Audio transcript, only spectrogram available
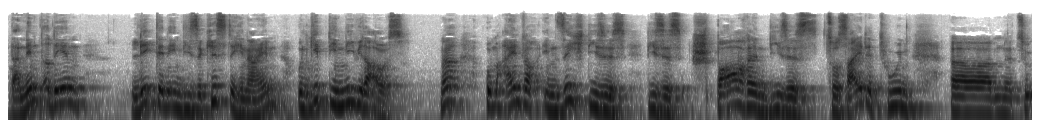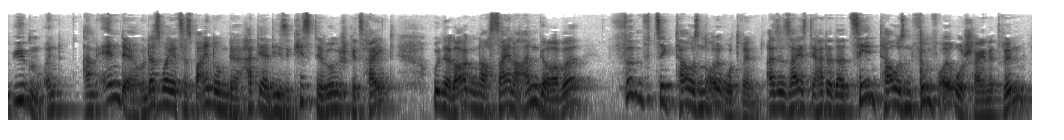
dann nimmt er den, legt den in diese Kiste hinein und gibt ihn nie wieder aus. Ne? Um einfach in sich dieses, dieses Sparen, dieses zur Seite tun ähm, zu üben. Und am Ende, und das war jetzt das Beeindruckende, hat er diese Kiste wirklich gezeigt und er lag nach seiner Angabe 50.000 Euro drin. Also das heißt, er hatte da 10.000 5-Euro-Scheine drin,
